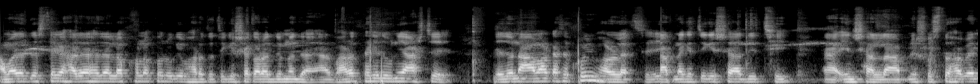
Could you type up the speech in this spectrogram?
আমাদের দেশ থেকে হাজার হাজার লক্ষ লক্ষ রোগী ভারতে চিকিৎসা করার জন্য যায় আর ভারত থেকে যে উনি আসছে এজন্য আমার কাছে খুবই ভালো লাগছে। আপনাকে চিকিৎসা দিচ্ছি ইনশাল্লাহ আপনি সুস্থ হবেন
